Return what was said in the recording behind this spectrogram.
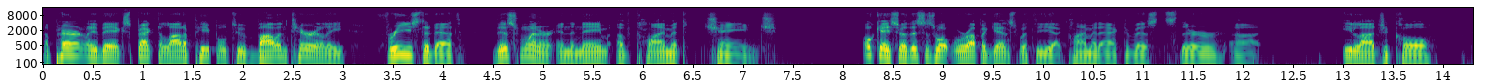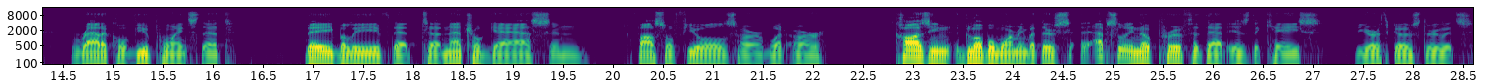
Apparently, they expect a lot of people to voluntarily freeze to death this winter in the name of climate change. Okay, so this is what we're up against with the uh, climate activists. Their uh, illogical, radical viewpoints that they believe that uh, natural gas and fossil fuels are what are causing global warming, but there's absolutely no proof that that is the case. The Earth goes through its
